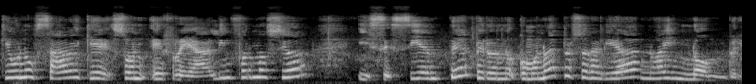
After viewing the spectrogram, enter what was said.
que uno sabe que son, es real información y se siente, pero no, como no hay personalidad, no hay nombre.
